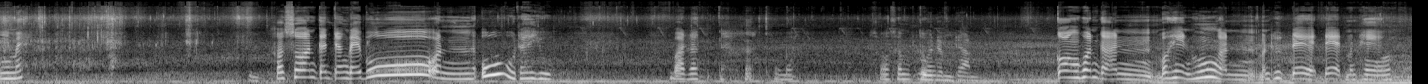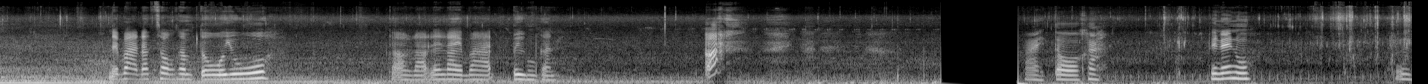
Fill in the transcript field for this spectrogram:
มีไหม เขาซ่อนกันจังไดบุญอู้ ได้อยู่ บาทละเห็นปะสองสามตัตัวดำด กล้องเพ่นกันบ่เห็นหุ้งกันมันทึกแดดแดดมันแหงในบาทละสองสามตัวอยู่ก็เอาละไล่ๆบาทตืมกันไปต่อค่ะ เป็นได้หนูเอ้ย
